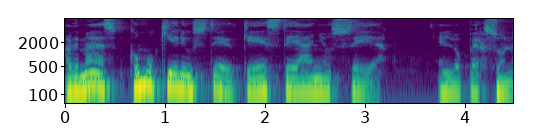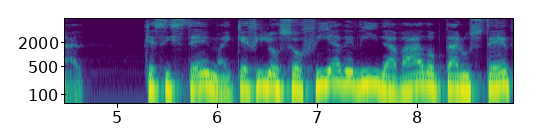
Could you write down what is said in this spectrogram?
Además, ¿cómo quiere usted que este año sea en lo personal? ¿Qué sistema y qué filosofía de vida va a adoptar usted?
